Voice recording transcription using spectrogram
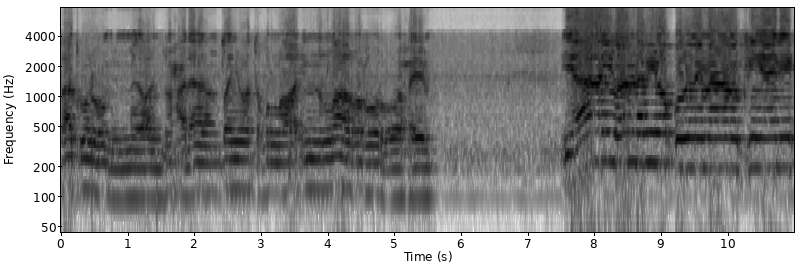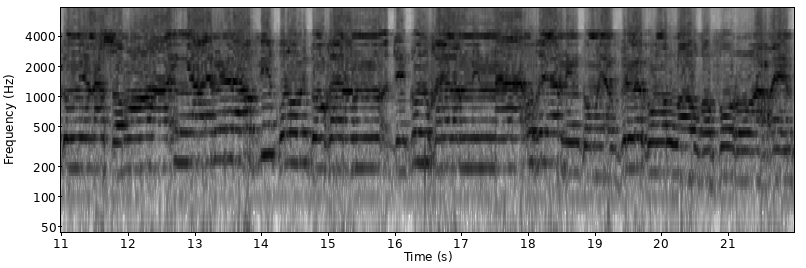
فكلوا مما غنمتم حلالا طيبا. واتقوا الله إن الله غفور رحيم. يا أيها النبي قل لمن في أيديكم من الأسرى إن قلوبكم خيرا يؤتكم خيرا مما أخذ منكم ويغفر لكم الله غفور رحيم.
